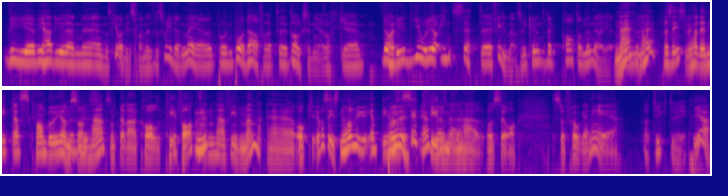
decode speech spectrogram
Vi, eh, vi hade ju en, en skådis från UFO Sweden med på en podd här för ett eh, tag sedan. Och eh, då hade ju Joel och jag inte sett eh, filmen så vi kunde inte direkt prata om den då ju. Nej, Men, nej, precis. Vi hade Niklas Kvarnbo Jönsson Precis. här som spelar Karl Tefat i den här filmen. Eh, och ja, precis, nu har ni ju äntligen Precis, sett äntligen filmen sett här och så. Så frågan är, Vad tyckte vi? ja,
